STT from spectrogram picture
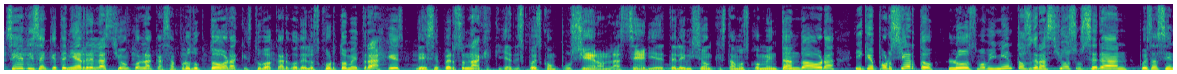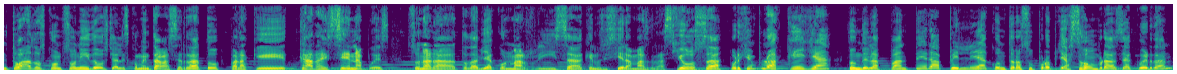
Sí, dicen que tenía relación con la casa productora que estuvo a cargo de los cortometrajes de ese personaje que ya después compusieron la serie de televisión que estamos comentando ahora y que por cierto, los movimientos graciosos eran pues acentuados con sonidos, ya les comentaba hace rato, para que cada escena pues sonara todavía con más risa, que nos hiciera más graciosa. Por ejemplo, aquella donde la pantera pelea contra su propia sombra, ¿se acuerdan?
